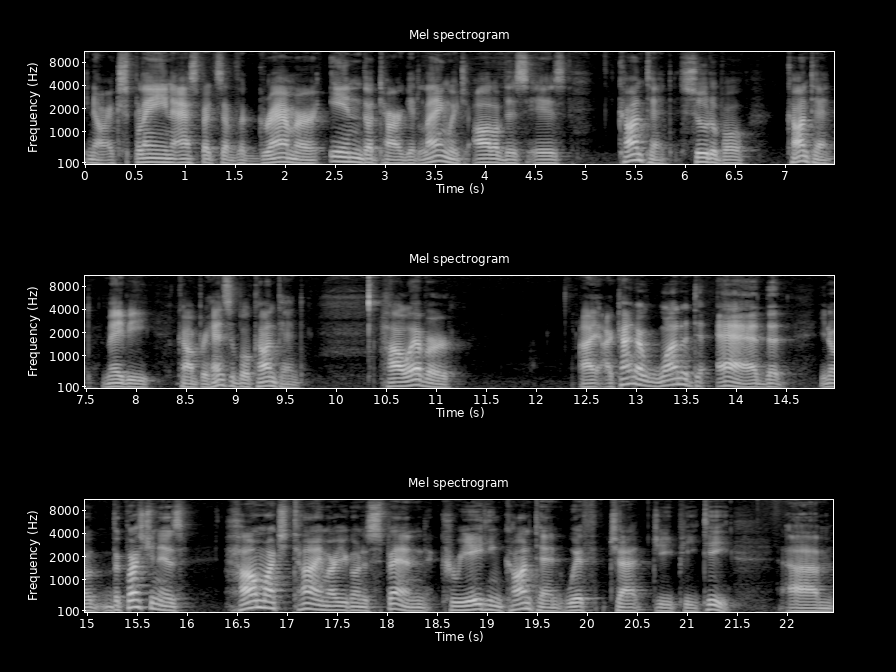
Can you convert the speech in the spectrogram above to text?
you know explain aspects of the grammar in the target language. All of this is content, suitable content, maybe comprehensible content. However, I, I kind of wanted to add that, you know, the question is how much time are you going to spend creating content with ChatGPT? Um,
